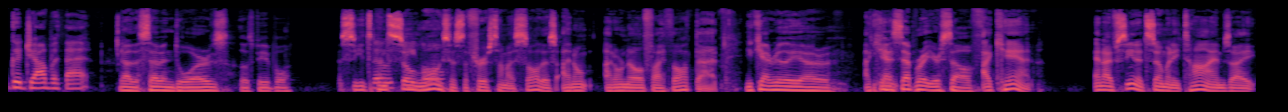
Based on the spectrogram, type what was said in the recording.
good job with that. Yeah, the seven dwarves, those people. See, it's been Those so people- long since the first time I saw this. I don't. I don't know if I thought that. You can't really, uh, you can't, can't- separate yourself. I can't. And I've seen it so many times. I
